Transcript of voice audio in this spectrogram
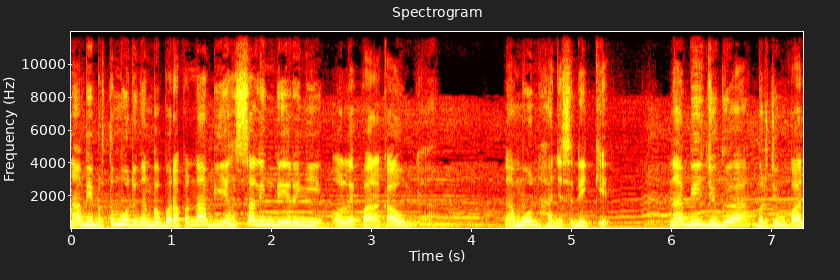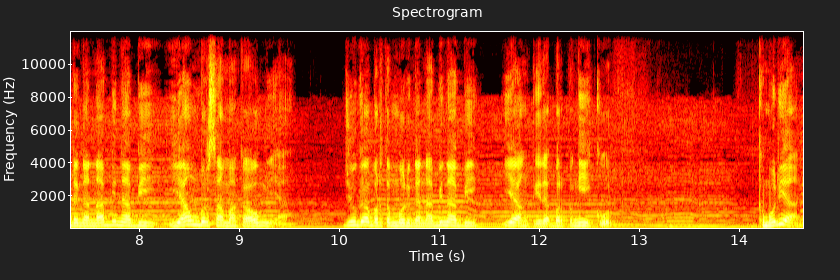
Nabi bertemu dengan beberapa nabi yang saling diiringi oleh para kaumnya namun hanya sedikit Nabi juga berjumpa dengan nabi-nabi yang bersama kaumnya, juga bertemu dengan nabi-nabi yang tidak berpengikut. Kemudian,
